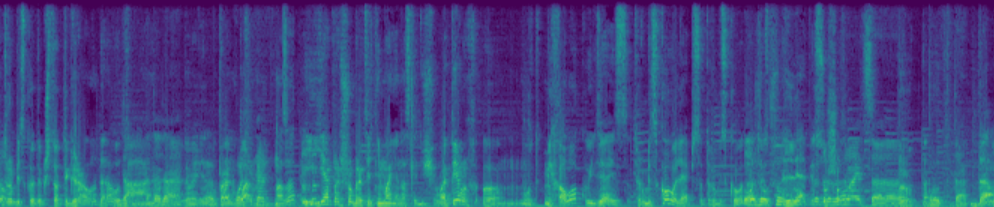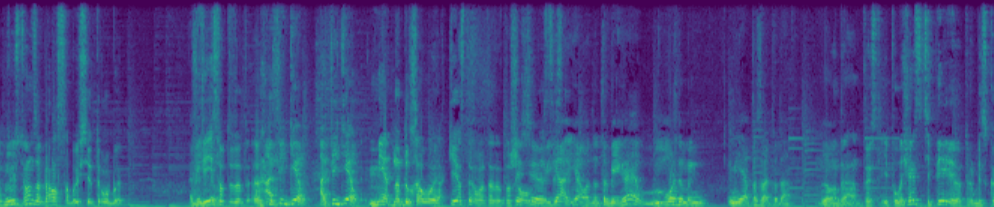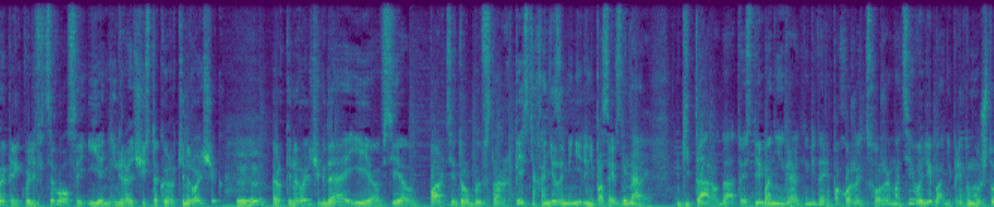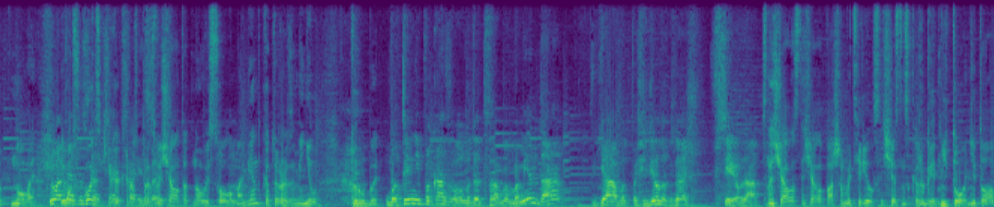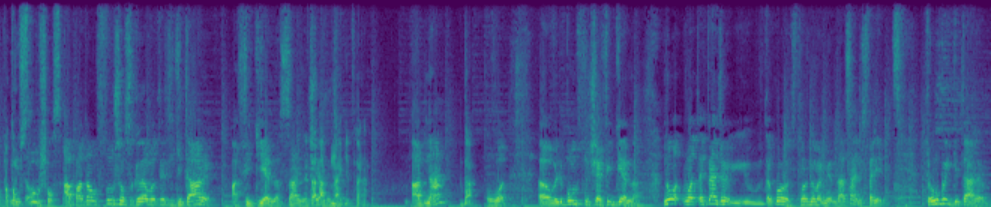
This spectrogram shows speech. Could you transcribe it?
Ну. Трубецкой только что отыграла, да? Вот Да, мы да, об да. Говорили Про пару минут назад. И я прошу обратить внимание на следующее. Во-первых, э, вот Михалок, уйдя из Трубецкого, Ляписа Трубецкого, да, Он то же есть ушел Ляпис ушел. называется... Брутто. Брутто, да. Да, то есть он забрал с собой все трубы. Офигел. Весь вот этот э, Офигел, офигел. медно-духовой оркестр вот этот То ушел есть э, вместе с я, я вот на трубе играю, можно м- меня позвать туда. Ну да, то есть и получается теперь Трубецкой переквалифицировался, и они играют чисто такой рок-н-ролльщик. Рок-н-ролльщик, да, и все партии трубы в старых песнях они заменили непосредственно Гитарой. гитару, да. То есть либо они играют на гитаре похожие, схожие мотивы, либо они придумывают что-то новое. Ну, и вот в Котике как раз прозвучал этот новый соло-момент, который заменил трубы. Вот ты мне показывал вот этот самый момент, да, я вот посидел, так знаешь, всерил, да, Сначала, сначала Паша матерился, честно скажу, говорит, не то, не то, а потом Не то. вслушался. а потом слушался, когда вот эти гитары, офигенно, Саня. Это честно одна гитара. Одна? Да. Вот. Э, В любом случае офигенно. Ну, вот опять же, и такой вот спорный момент, да, Саня, смотри. Трубы, гитары.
